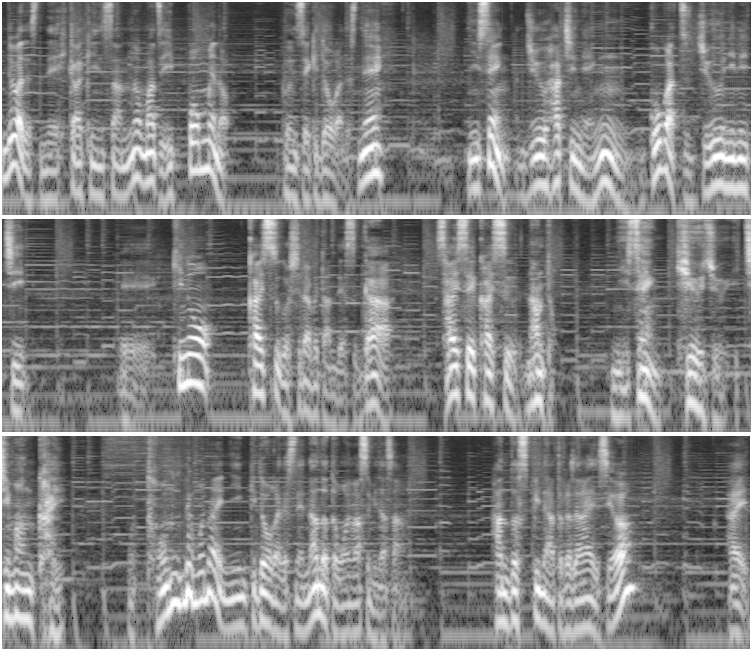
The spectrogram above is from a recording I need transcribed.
ではですね、ヒカキンさんのまず1本目の分析動画ですね。2018年5月12日、えー、昨日回数を調べたんですが、再生回数なんと2091万回。もうとんでもない人気動画ですね。何だと思います？皆さん。ハンドスピナーとかじゃないですよ。はい。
